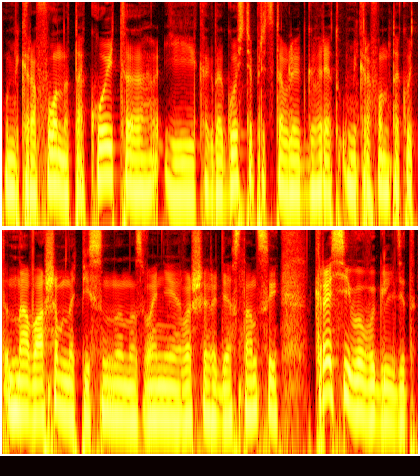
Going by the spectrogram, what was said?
у микрофона такой-то, и когда гости представляют, говорят, у микрофона такой-то, на вашем написано название вашей радиостанции. Красиво выглядит.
